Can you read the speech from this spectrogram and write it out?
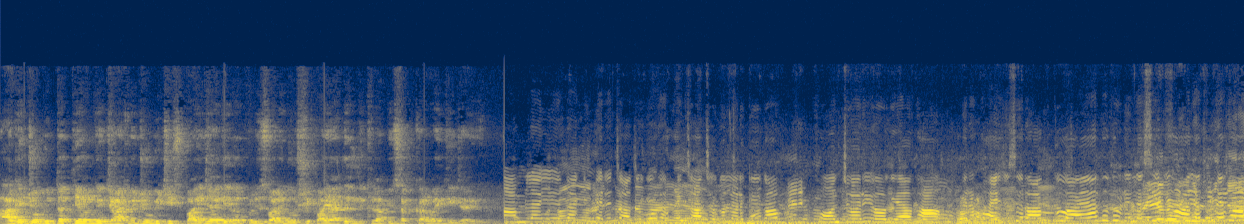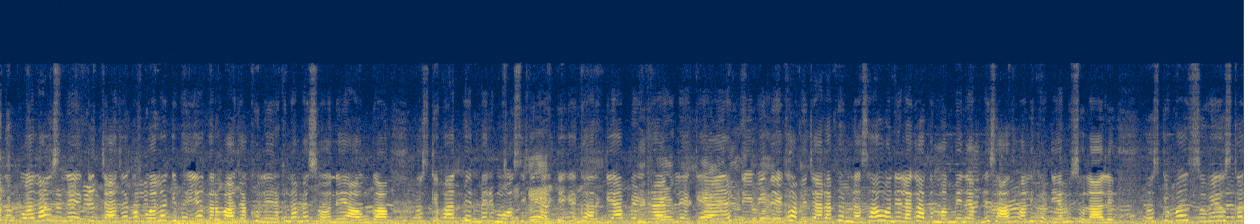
आगे जो भी तथ्य होंगे, जाँच में जो भी चीज़ पाई जाएगी, अगर पुलिस वाले दोषी पाए जाते हैं उनके खिलाफ भी सख्त कार्रवाई की जाएगी। मामला ये था कि मेरे चाचा के घर पे चाचा का लड़के का फ़ोन चोरी हो गया था। मेरा भाई जैसे रात को आया था थोड़ी नशे की हालत में था तो बोला उसने कि चाचा को बोला कि भैया दरवाज़ा खुले रखना, मैं सोने आऊँगा। उसके बाद फिर मेरी मौसी के लड़के के घर गया, पेन ड्राइव लेके आया, टीवी देखा, बेचारा फिर नशा होने लगा तो मम्मी ने अपनी साथ वाली खटिया में सुला ले। उसके बाद सुबह उसका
